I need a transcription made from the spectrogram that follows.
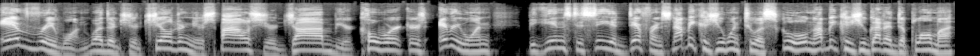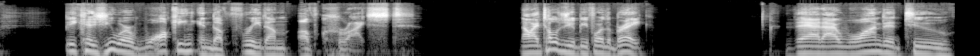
everyone, whether it's your children, your spouse, your job, your coworkers, everyone begins to see a difference, not because you went to a school, not because you got a diploma, because you are walking in the freedom of Christ. Now, I told you before the break that I wanted to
